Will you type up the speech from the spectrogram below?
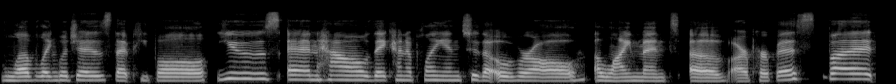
love languages that people use and how they kind of play into the overall alignment of our purpose. But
